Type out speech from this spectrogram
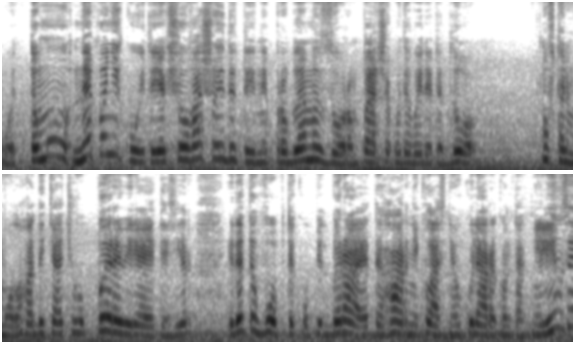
От тому не панікуйте, якщо у вашої дитини проблеми з зором, перше, куди ви йдете до офтальмолога дитячого, перевіряєте зір, йдете в оптику, підбираєте гарні класні окуляри, контактні лінзи,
